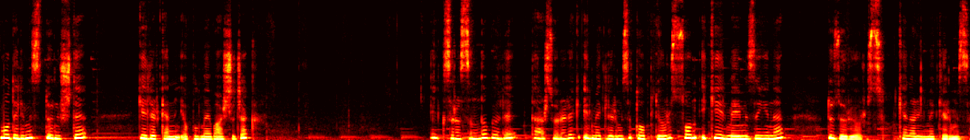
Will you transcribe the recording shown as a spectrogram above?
Modelimiz dönüşte gelirken yapılmaya başlayacak. İlk sırasında böyle ters örerek ilmeklerimizi topluyoruz. Son iki ilmeğimizi yine düz örüyoruz. Kenar ilmeklerimizi.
